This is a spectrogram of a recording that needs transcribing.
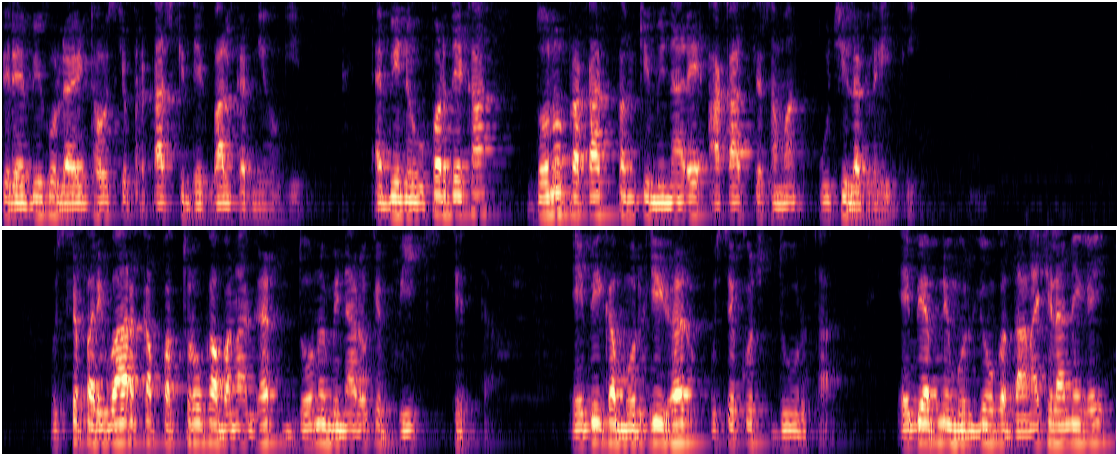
फिर एबी को लाइट हाउस के प्रकाश की देखभाल करनी होगी। एबी ने ऊपर देखा। दोनों प्रकाश स्तंभ की मीनारें आकाश के समान ऊँची लग रही थी। उसके परिवार का, पत्थरों का बना घर, दोनों मीनारों के बीच स्थित था। एबी का मुर्गी घर उसे कुछ दूर था। एबी अपनी मुर्गियों को दाना खिलाने गई।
